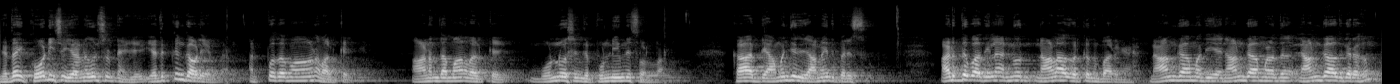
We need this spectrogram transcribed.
எதை கோடி செய்யறான்னு கூட சொல்லிட்டேன். எதுக்கும் கவலை இல்லை. அற்புதமான வாழ்க்கை ஆனந்தமான வாழ்க்கை. ஒன்று செஞ்ச புண்ணியம்னு சொல்லலாம். கா இப்படி அமைஞ்சது அமைந்து பெருசு. அடுத்து பார்த்தீங்கன்னா இன்னொரு நாலாவது வர்க்கம் பாருங்கள் நான்காம் அதிக நான்காம் நான்காவது கிரகம்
